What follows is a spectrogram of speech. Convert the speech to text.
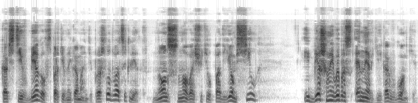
как Стив бегал в спортивной команде, прошло 20 лет, но он снова ощутил подъем сил и и бешеный выброс энергии, как в гонке.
